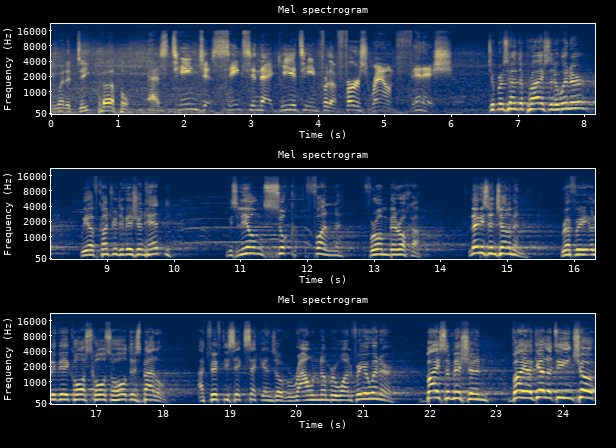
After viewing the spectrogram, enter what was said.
He went a deep purple. As Ting just sinks in that guillotine for the first round finish. To present the prize to the winner, we have country division head, Ms. Leong Suk Fun from Berocca. Ladies and gentlemen, referee Olivier Coste calls a halt to this battle at 56 seconds of round number one for your winner by submission via guillotine choke,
